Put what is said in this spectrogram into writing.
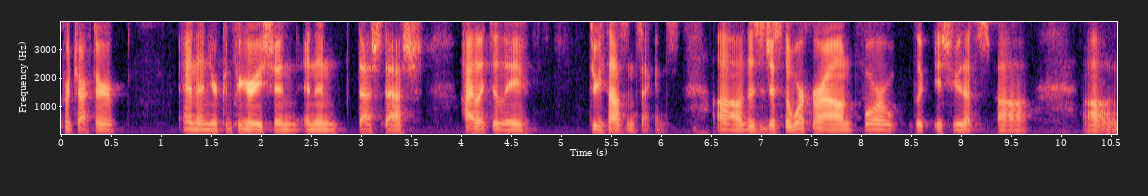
protractor and then your configuration and then dash dash highlight delay 3000 seconds. Uh, this is just the workaround for the issue that's uh, uh,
